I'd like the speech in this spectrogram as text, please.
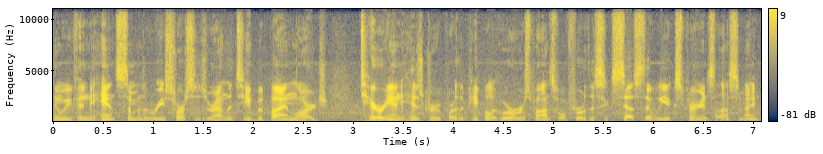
and we've enhanced some of the resources around the team. But by and large, Terry and his group are the people who are responsible for the success that we experienced last night.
